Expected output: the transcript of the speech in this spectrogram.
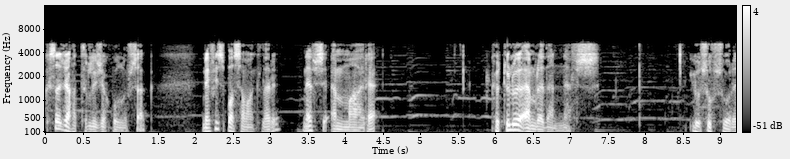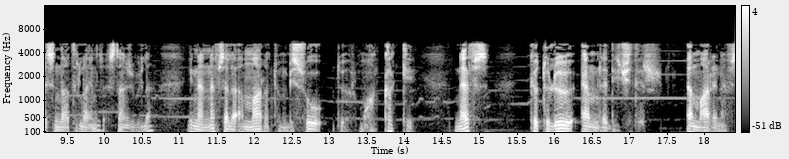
kısaca hatırlayacak olursak nefis basamakları nefsi emmare, kötülüğü emreden nefs. Yusuf suresinde hatırlayınız. Estağfirullah. İnnen nefsele emmâretun bisu diyor. Muhakkak ki nefs kötülüğü emredicidir. Emmare nefs.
